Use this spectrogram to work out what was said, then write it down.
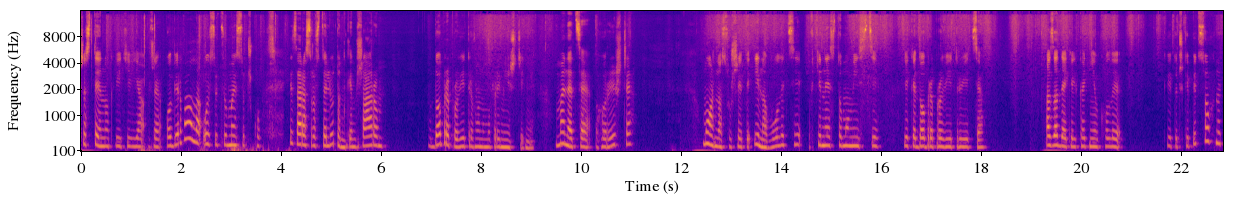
Частину квітів я вже обірвала ось у цю мисочку, і зараз розстелю тонким шаром в добре провітрюваному приміщенні. У мене це горище. Можна сушити і на вулиці в тінистому місці, яке добре провітрюється. А за декілька днів, коли квіточки підсохнуть,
